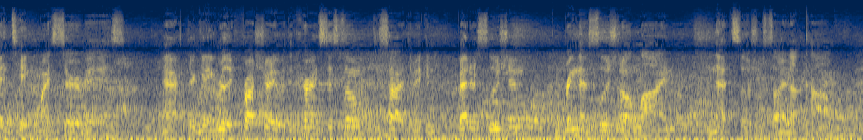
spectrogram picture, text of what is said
and take my surveys after getting really frustrated with the current system, decided to make a better solution and bring that solution online, and that's socialsci.com.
